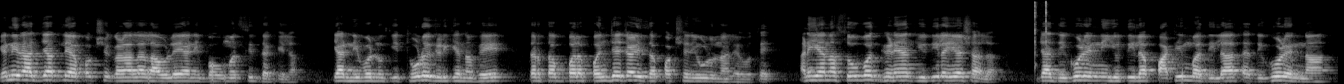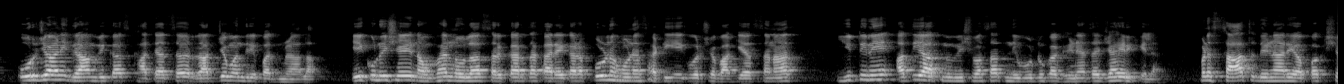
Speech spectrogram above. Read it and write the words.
यांनी राज्यातले अपक्ष गळाला लावले आणि बहुमत सिद्ध केलं. या निवडणुकीत थोडे दिडके नव्हे तर तब्बल पंचेचाळीस अपक्ष निवडून आले होते. आणि यांना सोबत घेण्यात युतीला यश आलं. ज्या दिघोळेंनी युतीला पाठिंबा दिला त्या दिघोळेंना ऊर्जा आणि ग्रामविकास खात्याचं राज्यमंत्रीपद मिळालं. एकोणीसशे नव्याण्णवला सरकारचा कार्यकाळ पूर्ण होण्यासाठी एक वर्ष बाकी असतानाच युतीने अति आत्मविश्वासात निवडणुका घेण्याचा जाहीर केला. पण साथ देणारे अपक्ष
